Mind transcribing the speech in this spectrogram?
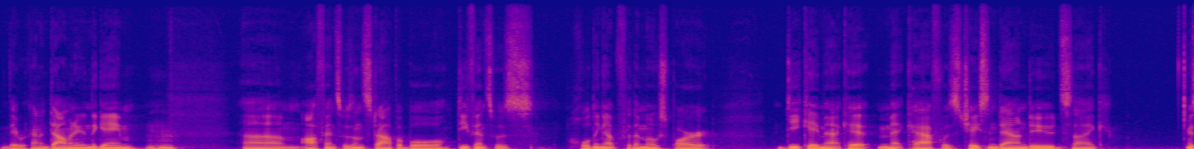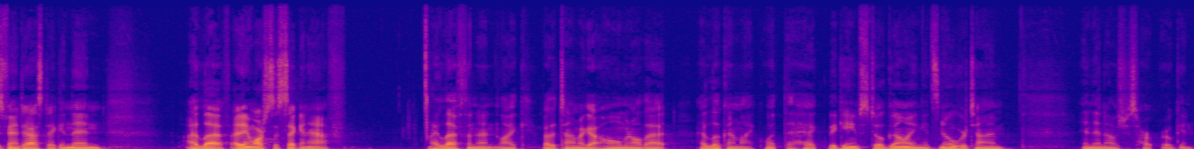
they were kind of dominating the game. Mm-hmm. Um, offense was unstoppable. Defense was holding up for the most part. DK Metcalf, Metcalf was chasing down dudes. Like it was fantastic. And then I left. I didn't watch the second half. I left, and then like by the time I got home and all that, I look and I'm like, what the heck? The game's still going. It's in overtime. And then I was just heartbroken.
